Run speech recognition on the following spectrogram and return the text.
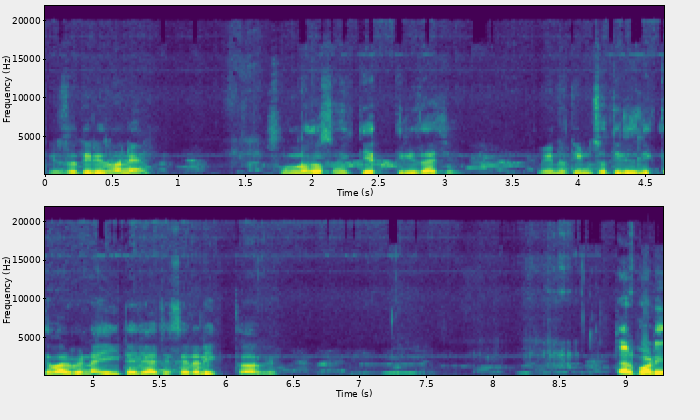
তিনশো তিরিশ মানে শূন্য দশমিক তেত্রিশ আছে। তুমি কিন্তু তিনশো তিরিশ লিখতে পারবে না, এইটা যা আছে সেটা লিখতে হবে। তারপরে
